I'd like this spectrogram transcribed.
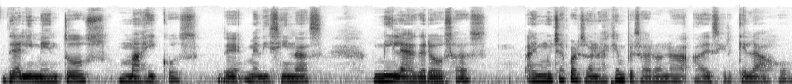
de alimentos mágicos, de medicinas milagrosas, hay muchas personas que empezaron a, a decir que el ajo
